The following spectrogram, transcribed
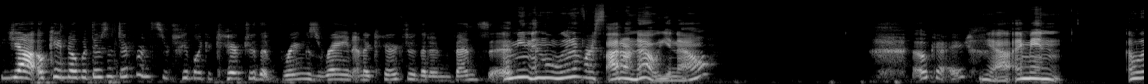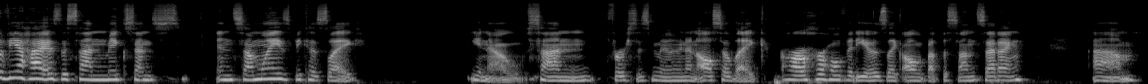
Yeah, okay, no, but there's a difference between like a character that brings rain and a character that invents it. I mean in the universe, I don't know, you know? okay. Yeah. I mean Olivia Hye as the sun makes sense in some ways because like you know, sun versus moon and also like her her whole video is like all about the sun setting. Um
